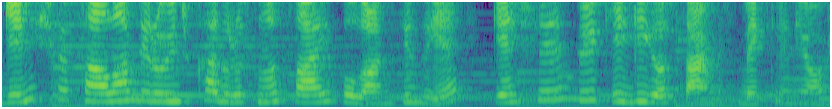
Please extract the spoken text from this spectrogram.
Geniş ve sağlam bir oyuncu kadrosuna sahip olan diziye gençlerin büyük ilgi göstermesi bekleniyor.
